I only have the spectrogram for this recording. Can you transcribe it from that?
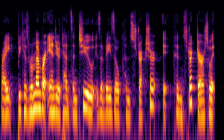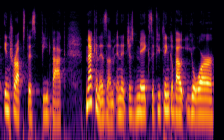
right? Because remember, angiotensin two is a vasoconstrictor, it, constrictor, so it interrupts this feedback mechanism, and it just makes. If you think about your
